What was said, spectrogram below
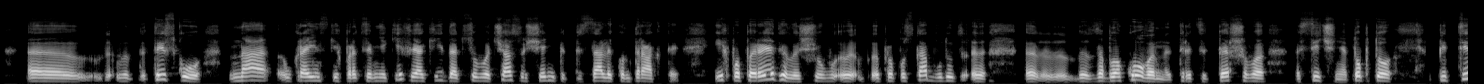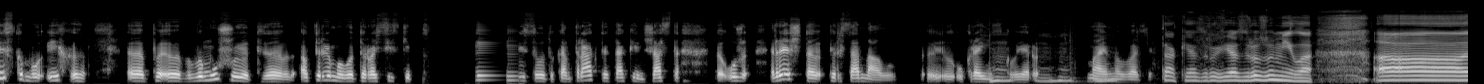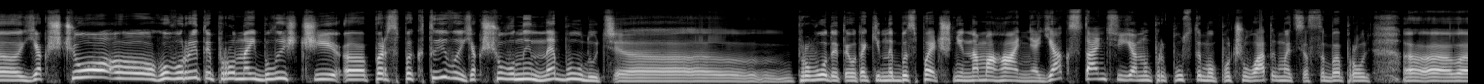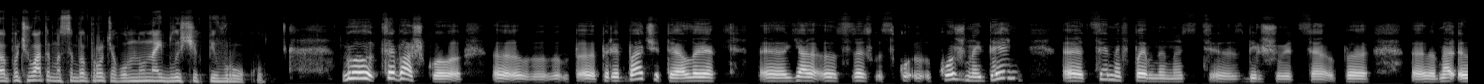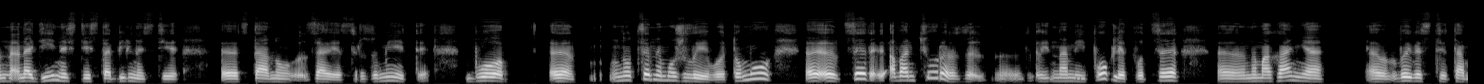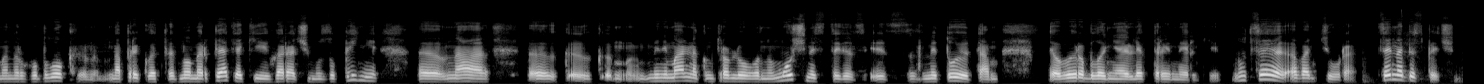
тиску на українських працівників, які до цього часу ще не підписали контракти. Їх попередили, що е, пропуска будуть е, е, заблоковані 31 січня. Тобто під тиском їх е, е, вимушують е, отримувати російські підписувати контракти, так інше. Решта персоналу Е, українського, я маю на увазі. Так, я я зрозуміла. А, Якщо а, е, говорити про найближчі а, е, перспективи, якщо вони не будуть а, проводити отакі небезпечні намагання, як станція, ну припустимо, почуватиметься себе про почуватиме себе протягом ну, найближчих півроку? Ну, це важко е, передбачити, але Е, я е, кожний день е, це невпевненість збільшується в надійності, стабільності стану ЗАЕС, розумієте? Бо ну, це неможливо. Тому це авантюра, на мій погляд, це намагання. Вивести там енергоблок, наприклад, номер 5 який в гарячому зупині, на мінімально контрольовану мощність з метою там вироблення електроенергії. Ну це авантюра, це небезпечно.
